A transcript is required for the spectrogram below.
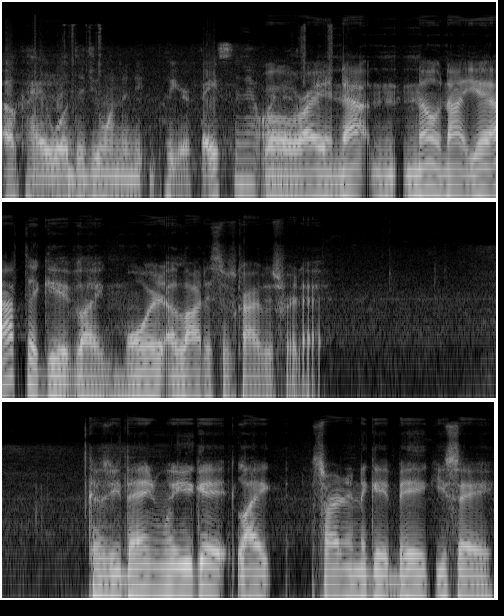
okay, well, did you want to put your face in it? Or Well, right now, n- no, not yet. I have to get like more, a lot of subscribers for that. Cause you then when you get like starting to get big, you say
